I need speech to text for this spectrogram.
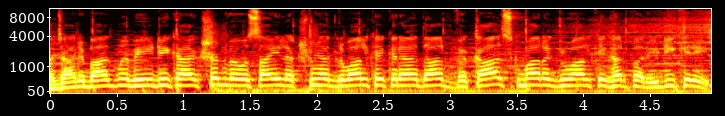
हजारीबाग में भी ईडी का एक्शन, व्यवसायी लक्ष्मी अग्रवाल के किराएदार विकास कुमार अग्रवाल के घर पर ईडी की रेड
